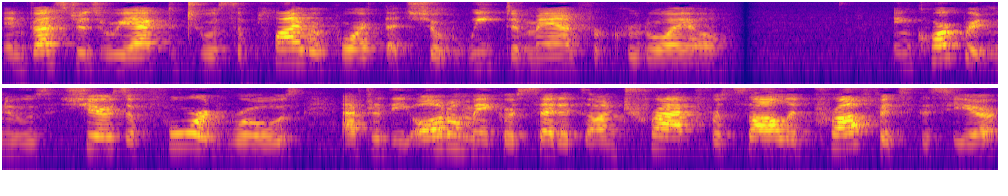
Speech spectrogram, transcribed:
Investors reacted to a supply report that showed weak demand for crude oil. In corporate news, shares of Ford rose after the automaker said it's on track for solid profits this year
